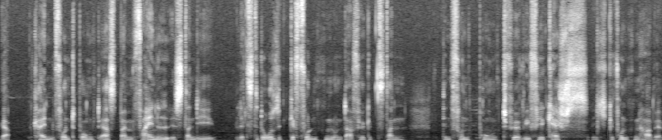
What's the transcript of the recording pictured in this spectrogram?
ja, kein Fundpunkt. Erst beim Final ist dann die letzte Dose gefunden und dafür gibt es dann den Fundpunkt, für wie viel Caches ich gefunden habe.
